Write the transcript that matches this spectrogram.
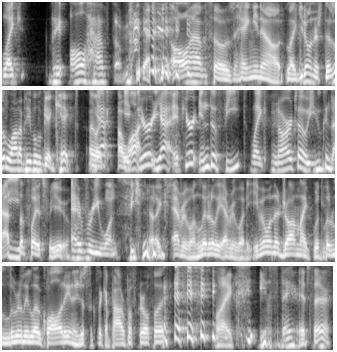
Like they all have them. Yeah, they all have toes hanging out. Like you don't understand. There's a lot of people who get kicked. Uh, like yeah, a if lot. You're, yeah, if you're into feet, like Naruto, you can That's see the place for you. everyone's feet. Like everyone, literally everybody. Even when they're drawn like with really low quality and it just looks like a Powerpuff Girl foot. like it's there. it's there.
